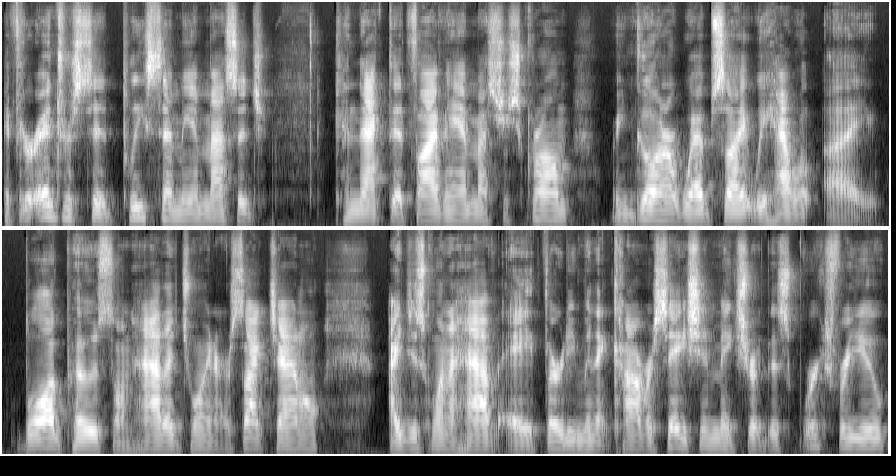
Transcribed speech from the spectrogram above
If you're interested, please send me a message. Connect at 5 a.m. Mester Scrum. We can go on our website. We have a, a blog posts on how to join our Slack channel. I just want to have a 30 minute conversation, make sure this works for you,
